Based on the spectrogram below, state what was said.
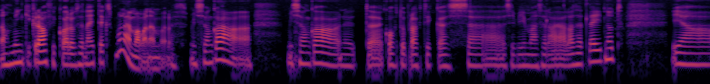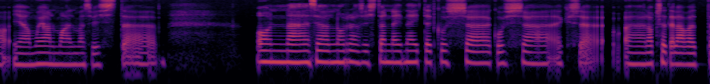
noh, mingi graafiku alusel näiteks mõlema vanema juures, mis on ka mis on ka nüüd kohtupraktikas äh, siin viimasel ajal aset leidnud äh, ja, ja mujal maailmas vist äh, on äh, seal Norras vist on neid näiteid, kus, äh, kus eks lapsed elavad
